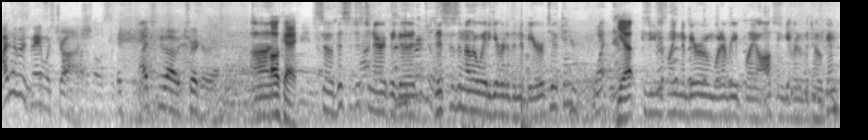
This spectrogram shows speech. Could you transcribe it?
I knew his name was Josh. I just knew that would trigger him. uh, Okay. So this is just generically good. This is another way to get rid of the Nibiru token What? Yep. because you can just link Nibiru and whatever you play off and get rid of the token.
